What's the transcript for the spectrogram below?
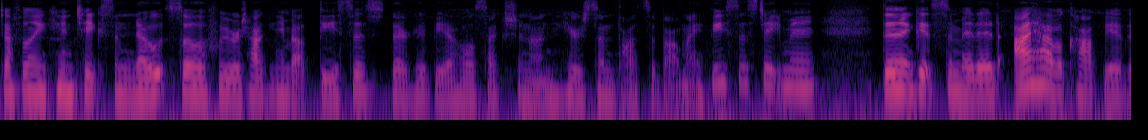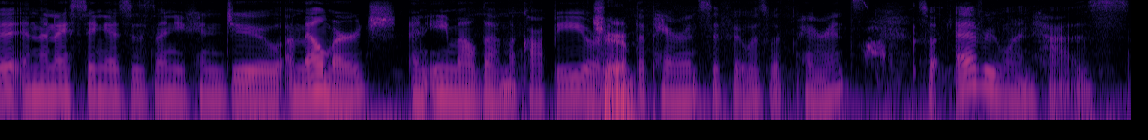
definitely can take some notes. So if we were talking about thesis, there could be a whole section on here's some thoughts about my thesis statement. Then it gets submitted. I have a copy of it, and the nice thing is, is then you can do a mail merge and email them a copy, or Sure. the parents if it was with parents. So everyone has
